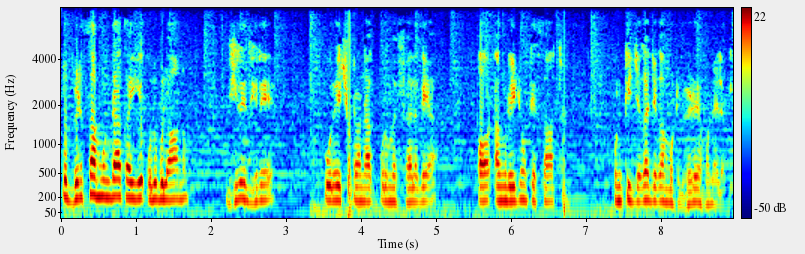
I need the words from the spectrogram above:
तो बिरसा मुंडा का ये उलगुलान धीरे धीरे पूरे छोटा नागपुर में फैल गया और अंग्रेज़ों के साथ उनकी जगह जगह मुठभेड़ें होने लगी।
